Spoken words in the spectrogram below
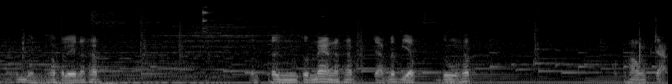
แล้วก็หมุนเข้าไปเลยนะครับมันตึงตัวแน่นนะครับ จัดระเบียบดูครับเราจัด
